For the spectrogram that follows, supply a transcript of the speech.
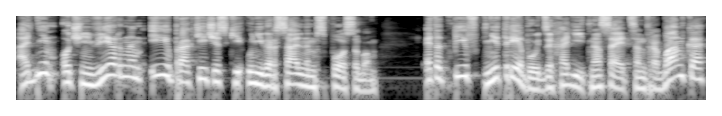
одним очень верным и практически универсальным способом. Этот пиф не требует заходить на сайт Центробанка,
